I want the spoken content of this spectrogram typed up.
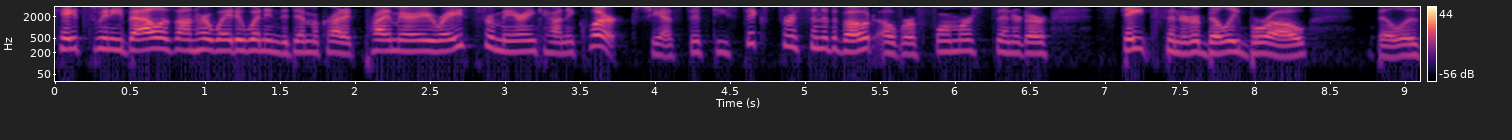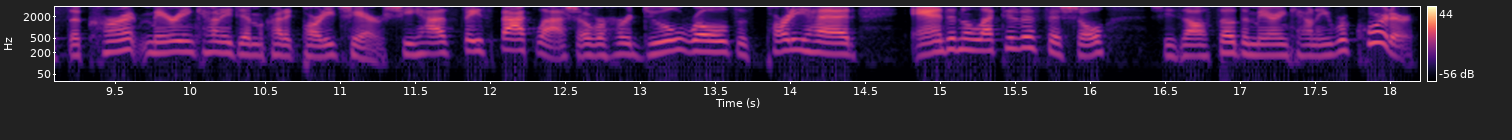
Kate Sweeney Bell is on her way to winning the Democratic primary race for Marion County Clerk. She has 56% of the vote over former Senator, State Senator Billy Breaux. Bell is the current Marion County Democratic Party chair. She has faced backlash over her dual roles as party head and an elected official. She's also the Marion County recorder.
